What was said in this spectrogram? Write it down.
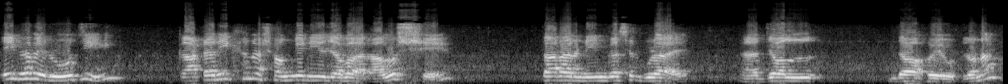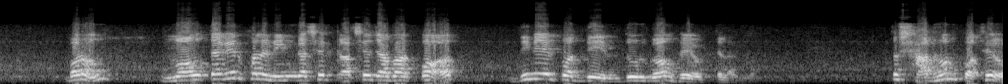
এইভাবে রোজই কাটারিখানা সঙ্গে নিয়ে যাবার আলস্যে তার আর নিম গাছের গোড়ায় জল দেওয়া হয়ে উঠল না। বরং মলত্যাগের ফলে নিম গাছের কাছে যাবার পথ দিনের পর দিন দুর্গম হয়ে উঠতে লাগল। তো সাধন পথেও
